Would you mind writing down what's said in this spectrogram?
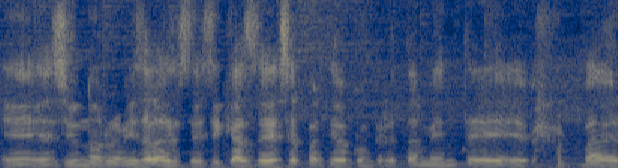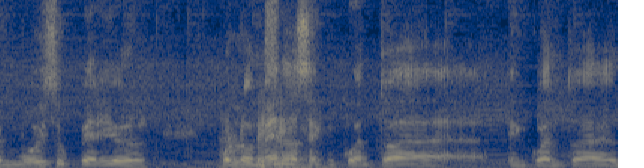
Eh, si uno revisa las estadísticas de ese partido concretamente, va a ver muy superior, por lo pues menos sí. en cuanto a en cuanto a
